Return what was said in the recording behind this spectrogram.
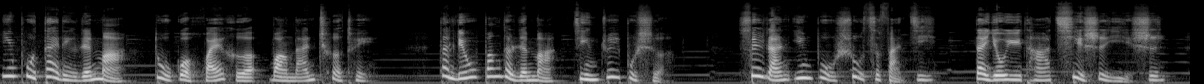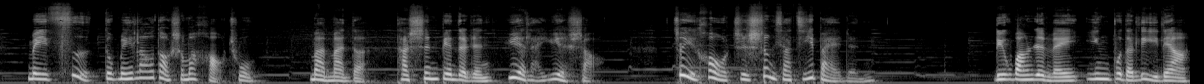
英布带领人马渡过淮河，往南撤退。但刘邦的人马紧追不舍，虽然英布数次反击，但由于他气势已失，每次都没捞到什么好处。慢慢的，他身边的人越来越少，最后只剩下几百人。刘邦认为英布的力量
